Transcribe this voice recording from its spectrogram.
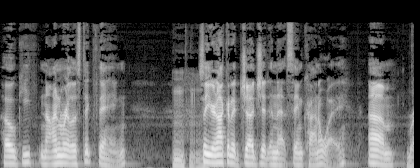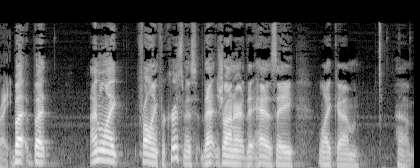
hokey, non-realistic thing. Mm-hmm. So you're not going to judge it in that same kind of way. Um, right, but but unlike Falling for Christmas, that genre that has a like um, um,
